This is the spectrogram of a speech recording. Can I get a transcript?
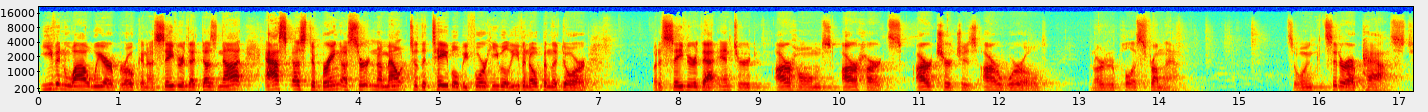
even while we are broken, a Savior that does not ask us to bring a certain amount to the table before He will even open the door, but a Savior that entered our homes, our hearts, our churches, our world in order to pull us from that. So when we consider our past,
